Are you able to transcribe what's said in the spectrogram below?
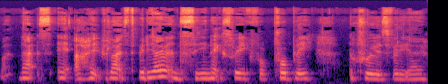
But that's it. I hope you liked the video and see you next week for probably a cruise video.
